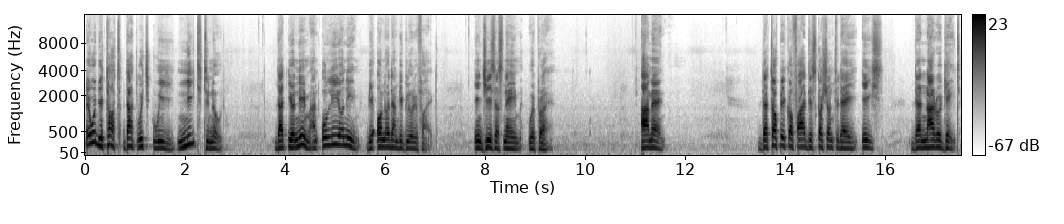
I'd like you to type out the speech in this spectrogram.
may we be taught that which we need to know that your name and only your name be honored and be glorified. In Jesus' name we pray. Amen. The topic of our discussion today is the narrow gate.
